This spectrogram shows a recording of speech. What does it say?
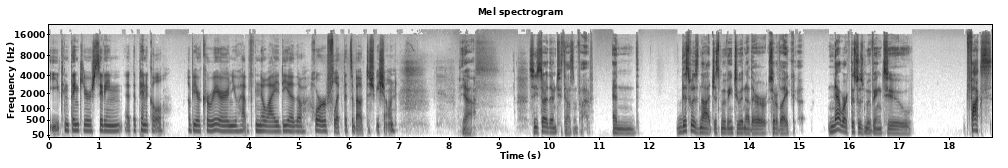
you can think you're sitting at the pinnacle of your career and you have no idea the horror flick that's about to be shown. Yeah. So you started there in 2005. And this was not just moving to another sort of like network, this was moving to Fox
